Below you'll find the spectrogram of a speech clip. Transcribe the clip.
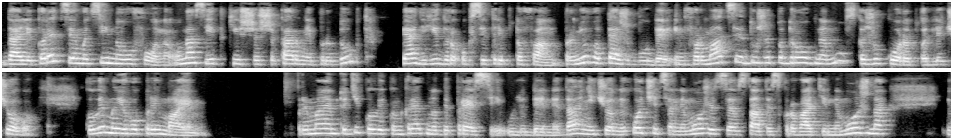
Далі корекція емоційного фону. У нас є такий ще шикарний продукт 5-гідроокситриптофан. Про нього теж буде інформація дуже подробна. Ну, скажу коротко для чого. Коли ми його приймаємо. Приймаємо тоді, коли конкретно депресії у людини. Да? Нічого не хочеться, не можеться, встати з кроваті не можна, і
